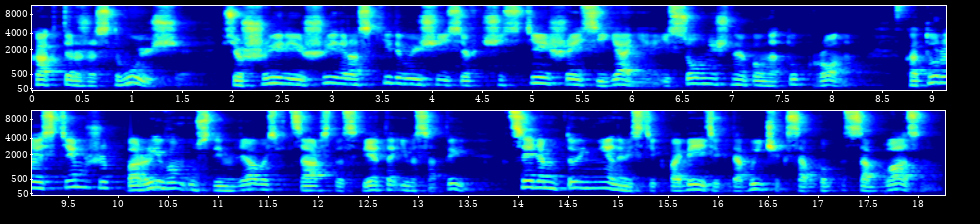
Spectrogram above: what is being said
как торжествующая, все шире и шире раскидывающиеся в чистейшее сияние и солнечную полноту крона, которая с тем же порывом устремлялась в царство света и высоты, к целям той ненависти, к победе, к добыче, к соблазну,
